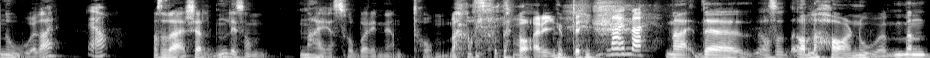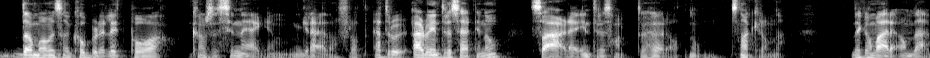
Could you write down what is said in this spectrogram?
noe der. Ja. Altså det er sjelden liksom Nei, jeg så bare inn i en tom. altså Det var ingenting. Nei, nei. Nei, det, altså Alle har noe, men da må vi liksom koble litt på kanskje sin egen greie. da, for at jeg tror, Er du interessert i noe, så er det interessant å høre at noen snakker om det. Det kan være om det er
